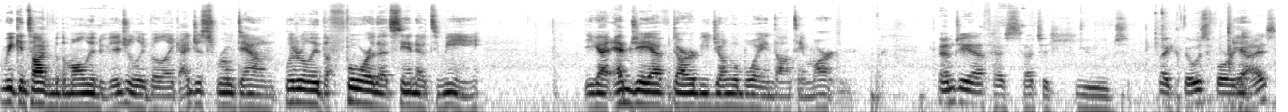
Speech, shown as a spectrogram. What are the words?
we can talk about them all individually, but like I just wrote down literally the four that stand out to me. You got MJF, Darby, Jungle Boy, and Dante Martin. MJF has such a huge like those four Yeah. guys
